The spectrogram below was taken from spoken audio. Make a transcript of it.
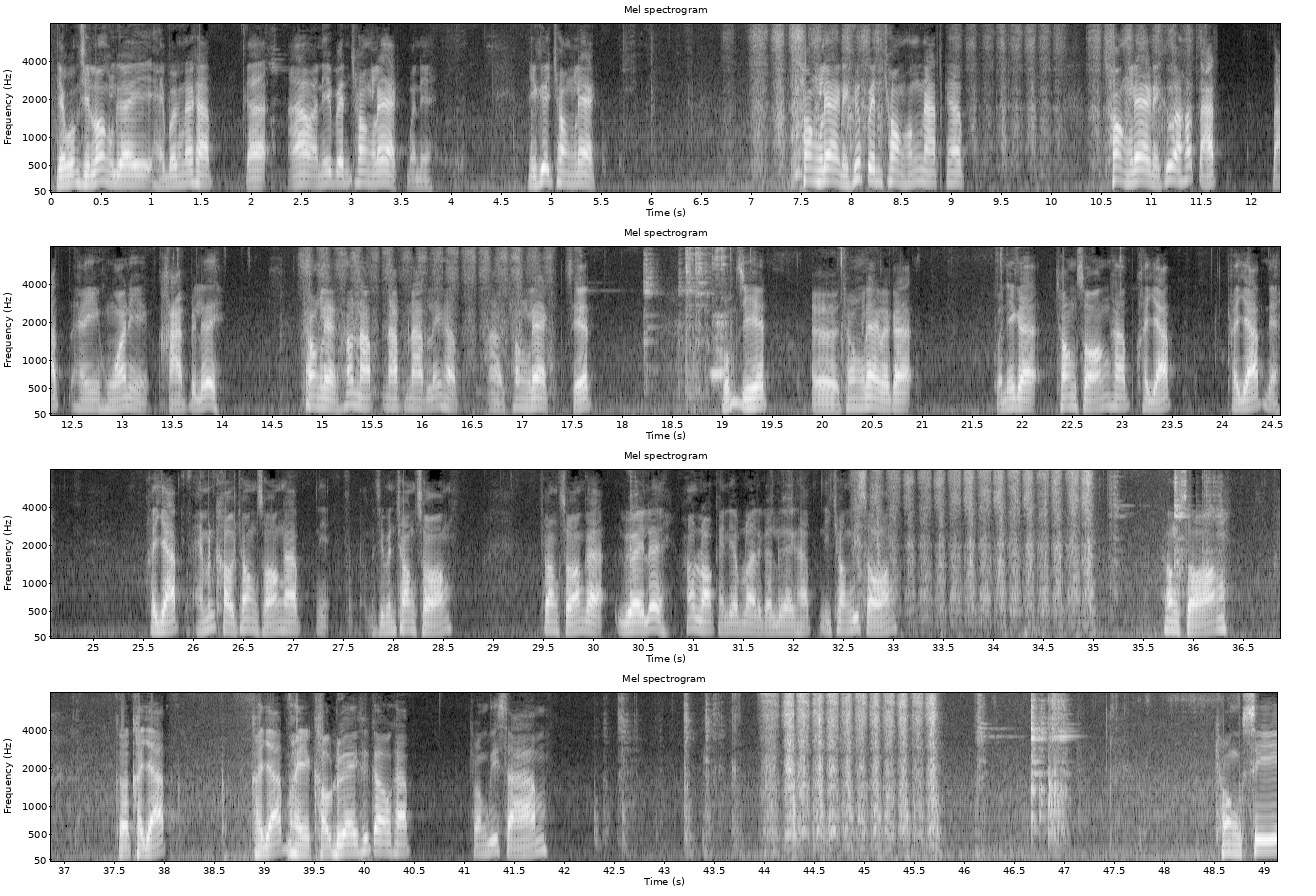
เดี๋ยวผมสิล่องเรื่อยให้เบิ้งนะครับก็อ้าวอันนี้เป็นช่องแรกมาเนี่ยนี่คือช่องแรก ช่องแรกนี่คือเป็นช่องของนัดครับ ช่องแรกนี่คือว่าเขาตัด ตัดให้หัวนี่ขาดไปเลย ช่องแรกเขานับนับนัดเลยครับอ้าวช่องแรกเสร็จผมสิเฮ็ดเออช่องแรกแล้วก็วันนี้ก็ช่องสองครับ ขยับขยับเนี่ยขยับให้มันเข้าช่องสองครับนี่มันจะเป็นช่องสองช่องสองก็เลื่อยเลยเข้าล็อกให้เรียบร้อยแล้วก็เลื่อยครับนี่ช่องที่สองช่องสองก็ขยับขยับให้เข่าเดือยคือเก่าครับ ช่องที่สาม ช่องสี่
